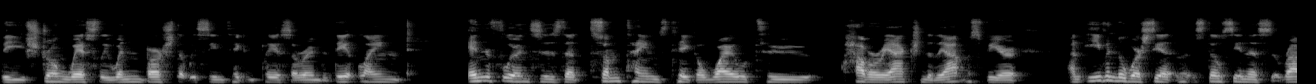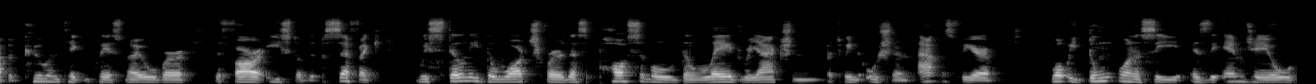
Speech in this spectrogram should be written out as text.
the strong westerly wind burst that we've seen taking place around the dateline, influences that sometimes take a while to have a reaction to the atmosphere. And even though we're seeing, still seeing this rapid cooling taking place now over the far east of the Pacific, we still need to watch for this possible delayed reaction between ocean and atmosphere. What we don't want to see is the MJO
